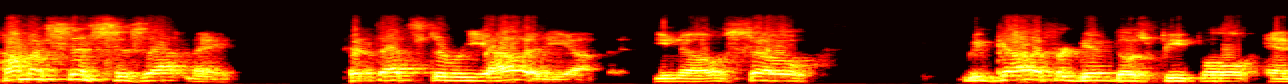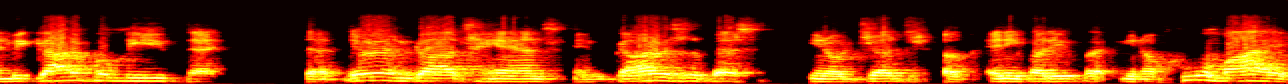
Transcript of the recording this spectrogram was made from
How much sense does that make? But that's the reality of it, you know. So we've got to forgive those people, and we got to believe that that they're in God's hands, and God is the best, you know, judge of anybody. But you know, who am I?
